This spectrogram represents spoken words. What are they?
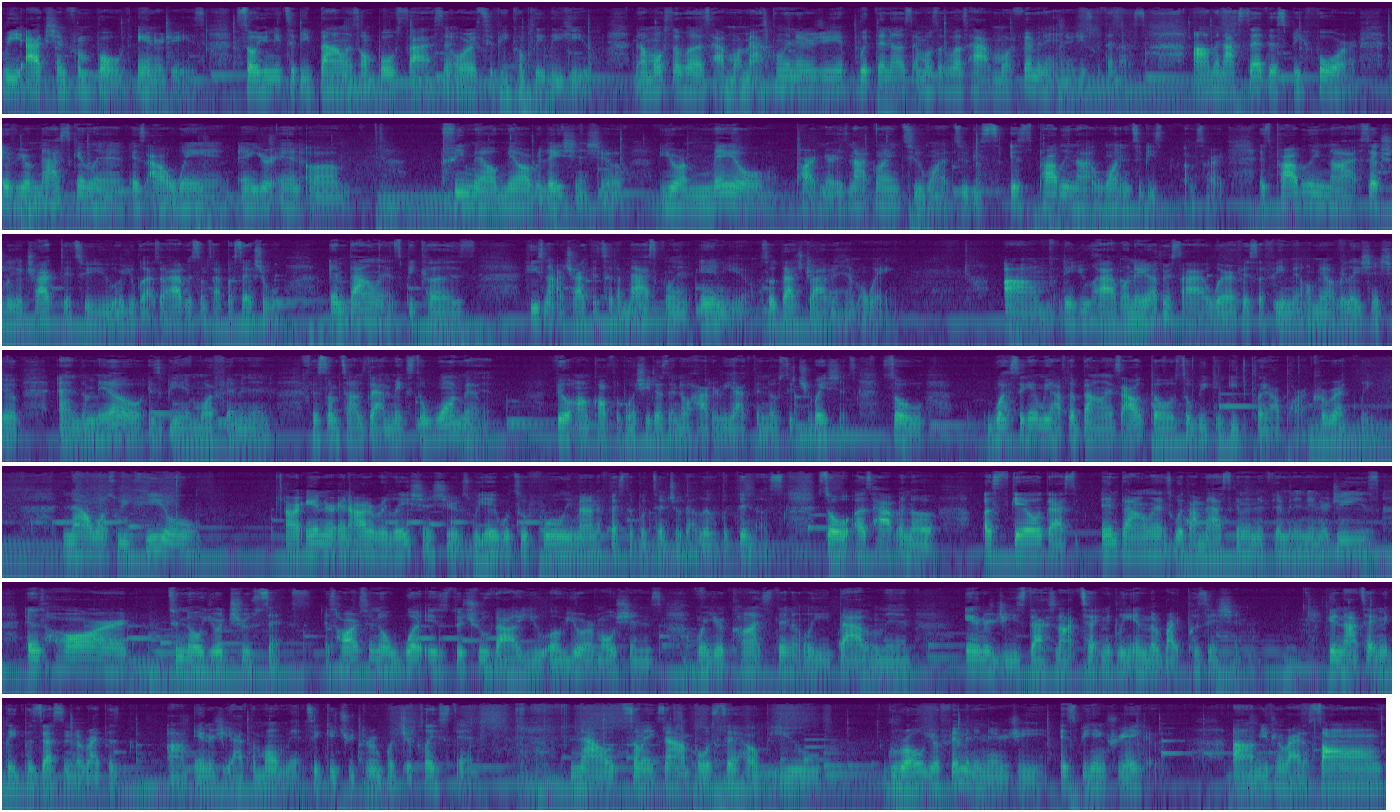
reaction from both energies. So you need to be balanced on both sides in order to be completely healed. Now, most of us have more masculine energy within us, and most of us have more feminine energies within us. Um, and I said this before if your masculine is outweighing and you're in a female male relationship, your male partner is not going to want to be is probably not wanting to be I'm sorry it's probably not sexually attracted to you or you guys are having some type of sexual imbalance because he's not attracted to the masculine in you so that's driving him away um, then you have on the other side where if it's a female male relationship and the male is being more feminine then sometimes that makes the woman feel uncomfortable and she doesn't know how to react in those situations. So, once again, we have to balance out those so we can each play our part correctly. Now, once we heal our inner and outer relationships, we're able to fully manifest the potential that live within us. So us having a a scale that's in balance with our masculine and feminine energies, it's hard to know your true sense. It's hard to know what is the true value of your emotions when you're constantly battling energies that's not technically in the right position. You're not technically possessing the right um, energy at the moment to get you through what you're placed in. Now, some examples to help you grow your feminine energy is being creative. Um, you can write a song,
